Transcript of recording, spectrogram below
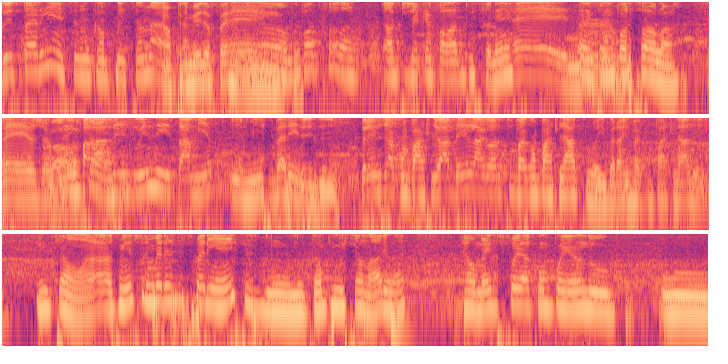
Tua experiência no campo missionário. A primeira Tá? pergunta. Não, pode falar. Ah, tu já quer falar da tua experiência? É, Não, não. então não posso falar. É, eu já vou falar Então. desde o início, a minha, a minha experiência. Entendi. Breno já compartilhou a dele, agora tu vai compartilhar a tua. Ibrahim vai compartilhar a dele. Então, as minhas primeiras experiências do, no campo missionário, né? Realmente foi acompanhando o,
